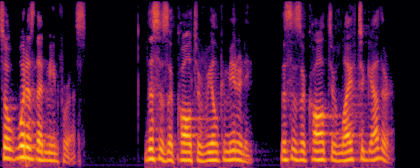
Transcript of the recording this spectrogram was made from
So, what does that mean for us? This is a call to real community. This is a call to life together.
